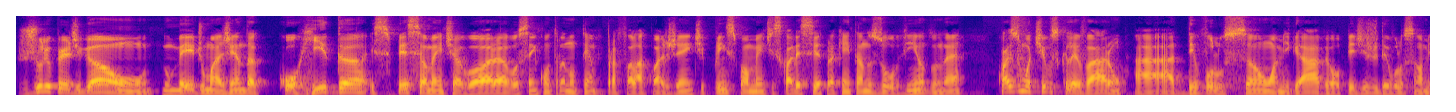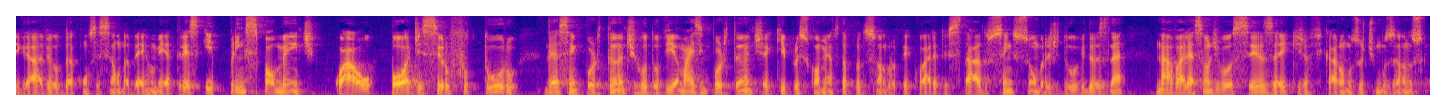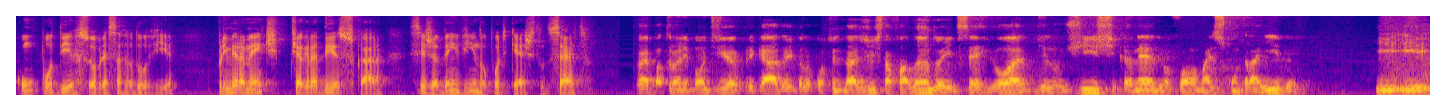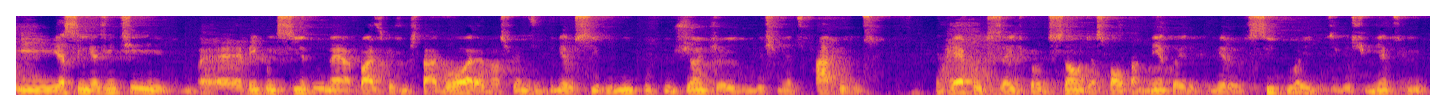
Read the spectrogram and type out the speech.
Júlio Perdigão, no meio de uma agenda corrida, especialmente agora, você encontrando um tempo para falar com a gente, principalmente esclarecer para quem está nos ouvindo, né? Quais os motivos que levaram à devolução amigável, ao pedido de devolução amigável da concessão da BR-163 e, principalmente, qual pode ser o futuro dessa importante rodovia, mais importante aqui para o escoamento da produção agropecuária do Estado, sem sombra de dúvidas, né? Na avaliação de vocês aí que já ficaram nos últimos anos com o poder sobre essa rodovia. Primeiramente, te agradeço, cara. Seja bem-vindo ao podcast, tudo certo? Oi, Patrone, bom dia. Obrigado aí pela oportunidade. A gente está falando aí de CRO, de logística, né, de uma forma mais descontraída. E, e, e, assim, a gente é, é bem conhecido, né, a fase que a gente está agora. Nós tivemos um primeiro ciclo muito pujante aí de investimentos rápidos, com recordes aí de produção, de asfaltamento aí do primeiro ciclo aí dos investimentos que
